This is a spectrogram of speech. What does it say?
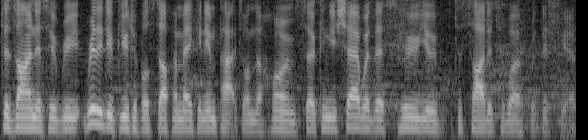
designers who re- really do beautiful stuff and make an impact on the home. So, can you share with us who you've decided to work with this year?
